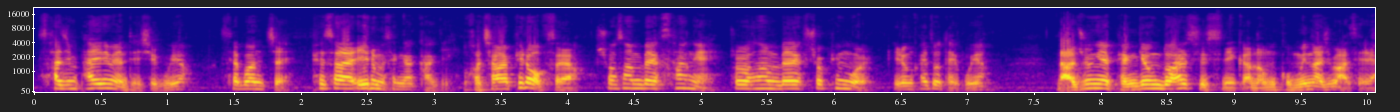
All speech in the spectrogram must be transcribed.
사진 파일이면 되시고요. 세 번째 회사 이름 생각하기. 거창할 필요 없어요. 쇼300 상해 쇼300 쇼핑몰 이런 거 해도 되고요. 나중에 변경도 할 수 있으니까 너무 고민하지 마세요.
